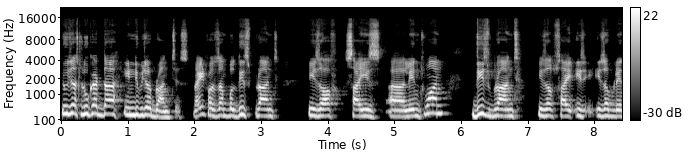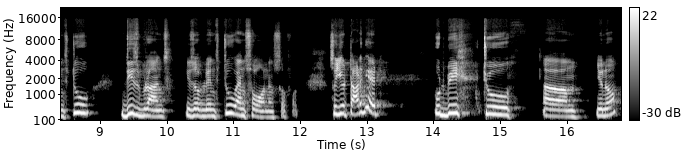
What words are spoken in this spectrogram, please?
you just look at the individual branches, right? For example, this branch is of size uh, length 1, this branch is of size is, is of length 2, this branch is of length 2 and so on and so forth. So your target would be to um, you know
